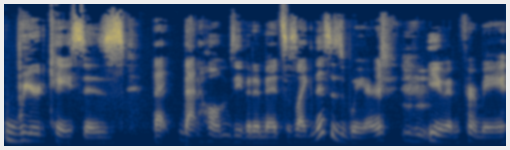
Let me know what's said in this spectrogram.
weird cases that that Holmes even admits is like this is weird mm-hmm. even for me.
